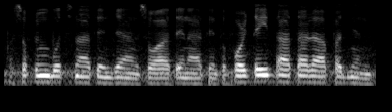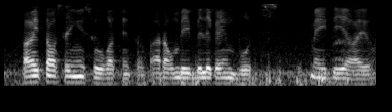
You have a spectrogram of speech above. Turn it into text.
Pasok yung boots natin dyan. Sukatin natin to 48 ata lapad yan. Pakita ko sa inyo yung sukat nito. Para kung bibili kayong boots, may idea kayo.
